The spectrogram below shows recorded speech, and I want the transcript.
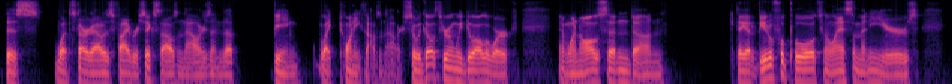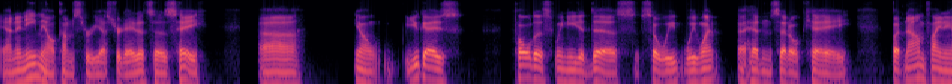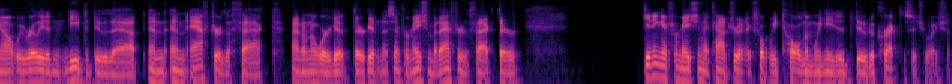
this, what started out as five or six thousand dollars, ended up being like twenty thousand dollars. So we go through and we do all the work. And when all is said and done, they got a beautiful pool. It's going to last them many years and an email comes through yesterday that says, "Hey, uh, you know, you guys told us we needed this, so we we went ahead and said okay." But now I'm finding out we really didn't need to do that, and and after the fact, I don't know where get they're getting this information, but after the fact, they're getting information that contradicts what we told them we needed to do to correct the situation.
